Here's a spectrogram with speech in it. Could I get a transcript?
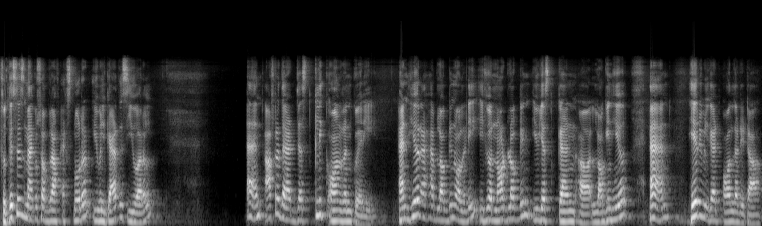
So this is microsoft graph explorer. You will get this url and after that just click on run query and here I have logged in already. If you are not logged in, you just can uh, log in here and here you will get all the data,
